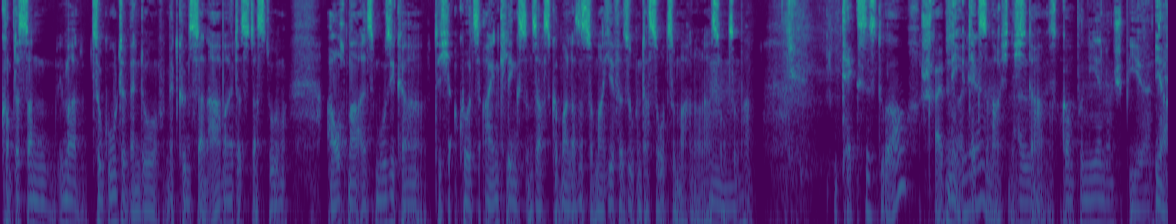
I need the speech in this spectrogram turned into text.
kommt das dann immer zugute, wenn du mit Künstlern arbeitest, dass du auch mal als Musiker dich kurz einklingst und sagst, guck mal, lass uns doch mal hier versuchen, das so zu machen oder mhm. so zu machen. Textest du auch? Schreibst nee, du? Nee, Texte mache ich nicht. Also da. Komponieren und spielen. Ja.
